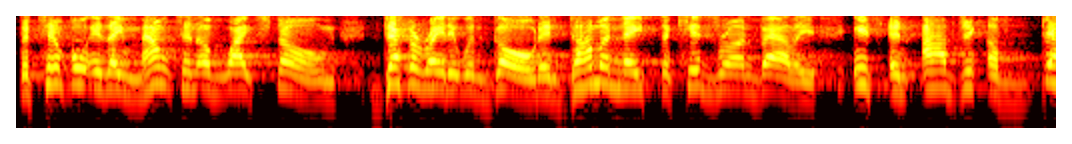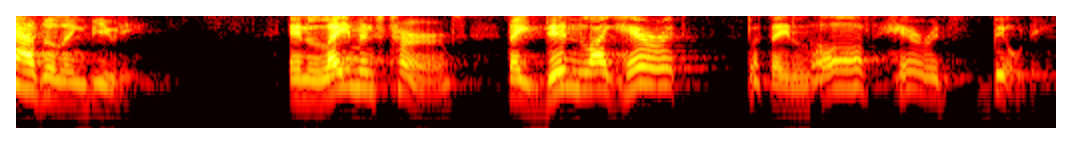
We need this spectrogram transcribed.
The temple is a mountain of white stone decorated with gold and dominates the Kidron Valley. It's an object of dazzling beauty. In layman's terms, they didn't like Herod, but they loved Herod's building.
